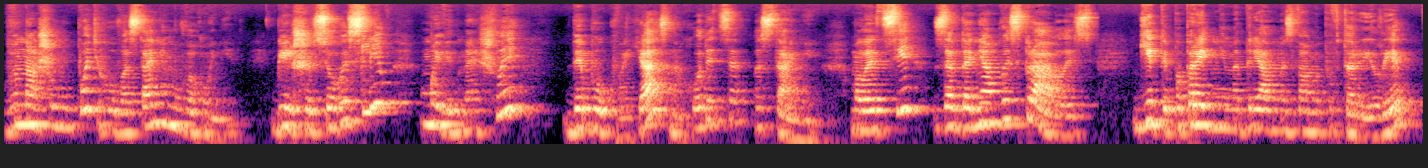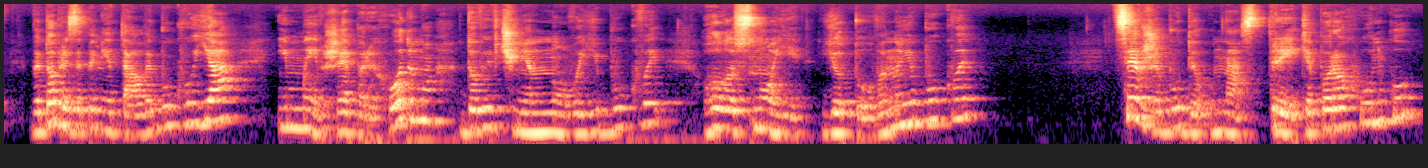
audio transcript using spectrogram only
в нашому потягу в останньому вагоні. Більше всього слів ми віднайшли, де буква Я знаходиться останньою. Молодці, з завданням ви справились. Діти, попередній матеріал ми з вами повторили. Ви добре запам'ятали букву Я, і ми вже переходимо до вивчення нової букви, голосної йотованої букви. Це вже буде у нас третя по рахунку.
